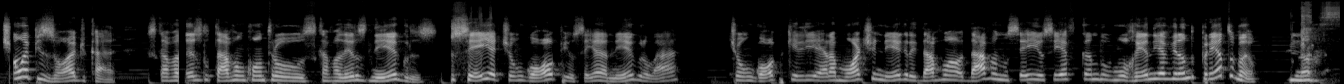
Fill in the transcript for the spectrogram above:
Tinha um episódio, cara, que os cavaleiros lutavam contra os cavaleiros negros. O Seiya tinha um golpe, o Seiya negro lá. Tinha um golpe que ele era morte negra e dava, uma- dava não sei, e o Seiya ficando morrendo e ia virando preto, mano Nossa.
